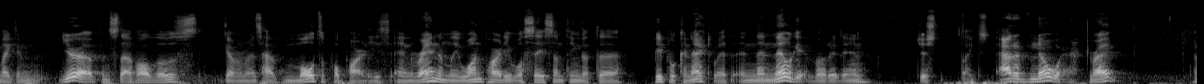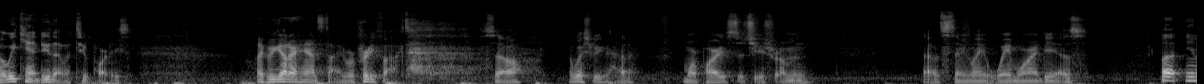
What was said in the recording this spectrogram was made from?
like in you principle of all those governments have more four parties اینٛڈ ویٚن وَن پاٹی واس سی سمتھِ دیٹ پیپُل کنٮ۪کٹ وِتھ اِن نو گی ون جسٹ لایک ایٹ او ویر رایٹ وی کین ڈی دو تھو پاٹیٖز لایک ویٖک ہینس تہِ فری پاٹ سو وی ہٮ۪ مور پاٹس وی مور آی ڈس بِہِ کِن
